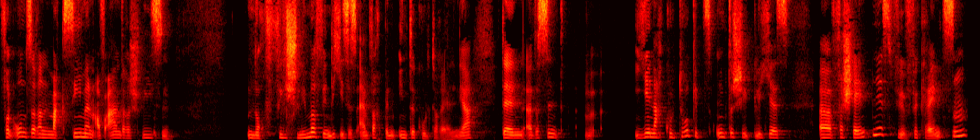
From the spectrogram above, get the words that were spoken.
von unseren Maximen auf andere schließen. Noch viel schlimmer finde ich ist es einfach beim interkulturellen, ja, denn äh, das sind je nach Kultur gibt es unterschiedliches äh, Verständnis für, für Grenzen,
